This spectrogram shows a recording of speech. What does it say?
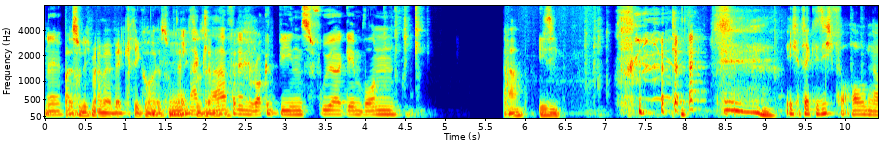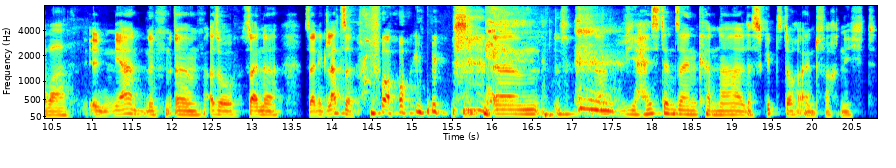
Nee. Weißt du nicht mehr, wer Gregor ist? Na klar, von den Rocket Beans, früher Game One. Ja, easy. ich habe das Gesicht vor Augen, aber. Ja, äh, also seine, seine Glatze vor Augen. ähm, na, wie heißt denn sein Kanal? Das gibt's doch einfach nicht.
